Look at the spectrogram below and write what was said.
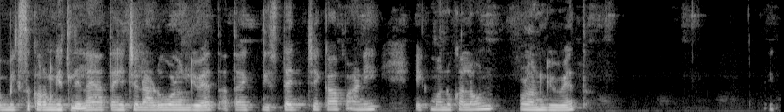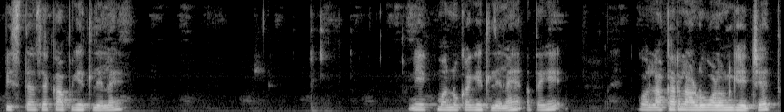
मिक्स करून घेतलेलं आहे. आता ह्याचे लाडू वळून घेऊयात. आता एक पिस्त्याचे काप आणि एक मनुका लावून वळून घेऊयात. एक पिस्त्याचा काप घेतलेला आहे. आणि एक मनुका घेतलेला आहे. आता हे गोलाकार लाडू वळून घ्यायचे आहेत.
